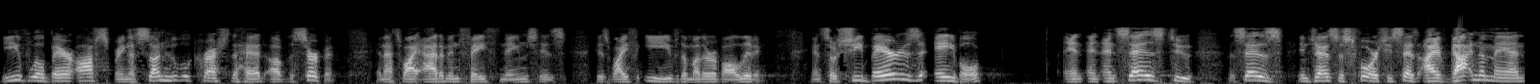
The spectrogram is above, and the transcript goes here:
Eve will bear offspring, a son who will crush the head of the serpent. And that's why Adam in faith names his, his wife Eve the mother of all living. And so she bears Abel, and, and, and says to, says in Genesis 4, she says, I have gotten a man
